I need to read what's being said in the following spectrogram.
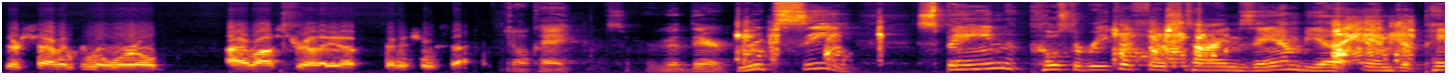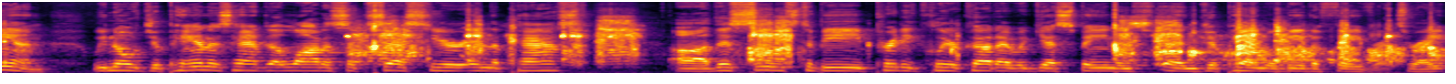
They're seventh in the world. I have Australia finishing second. Okay, so we're good there. Group C Spain, Costa Rica, first time Zambia, and Japan. We know Japan has had a lot of success here in the past. Uh, this seems to be pretty clear cut. I would guess Spain and, and Japan will be the favorites, right?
